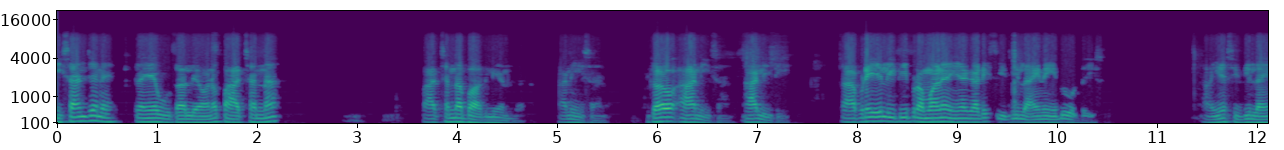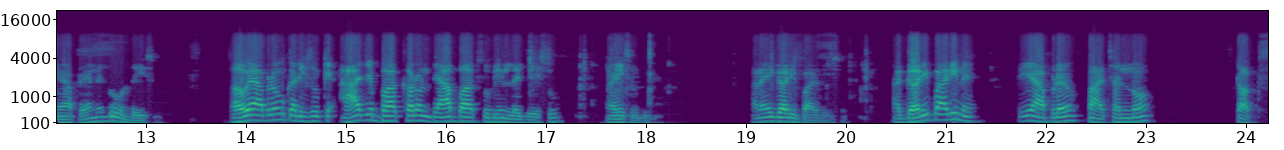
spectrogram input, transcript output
નિશાન છે ને અહીંયા ઉતાર લેવાના પાછળના પાછળના ભાગની અંદર, આ નિશાન. કયો આ નિશાન, આ લીટી. આપણે એ લીટી પ્રમાણે અહીંયા ગાડી સીધી લાઈન અહીં દોર દઈશું. અહીંયા સીધી લાઈન આપણે એને દોર દઈશું. હવે આપણે શું કરીશું કે આ જે ભાગ ખરો ને, તે આ ભાગ સુધીને લઈ જઈશું, અહીં સુધી અને અહીં ગળી પાડી દઈશું. આ ગળી પાડીને તે આપણે પાછળનો ટક્સ.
